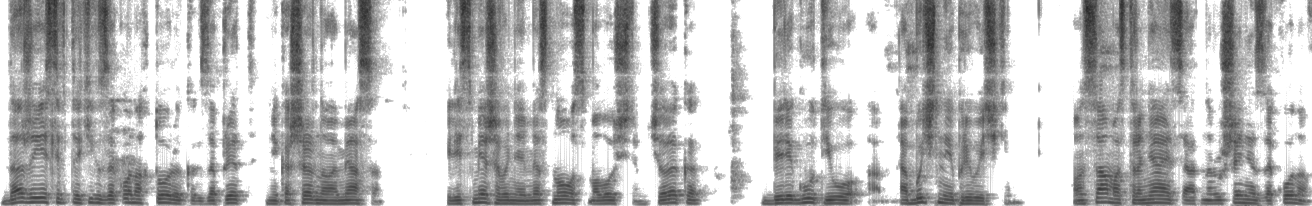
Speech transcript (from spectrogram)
Даже если в таких законах Торы, как запрет некошерного мяса или смешивание мясного с молочным, человека берегут его обычные привычки, он сам отстраняется от нарушения законов,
